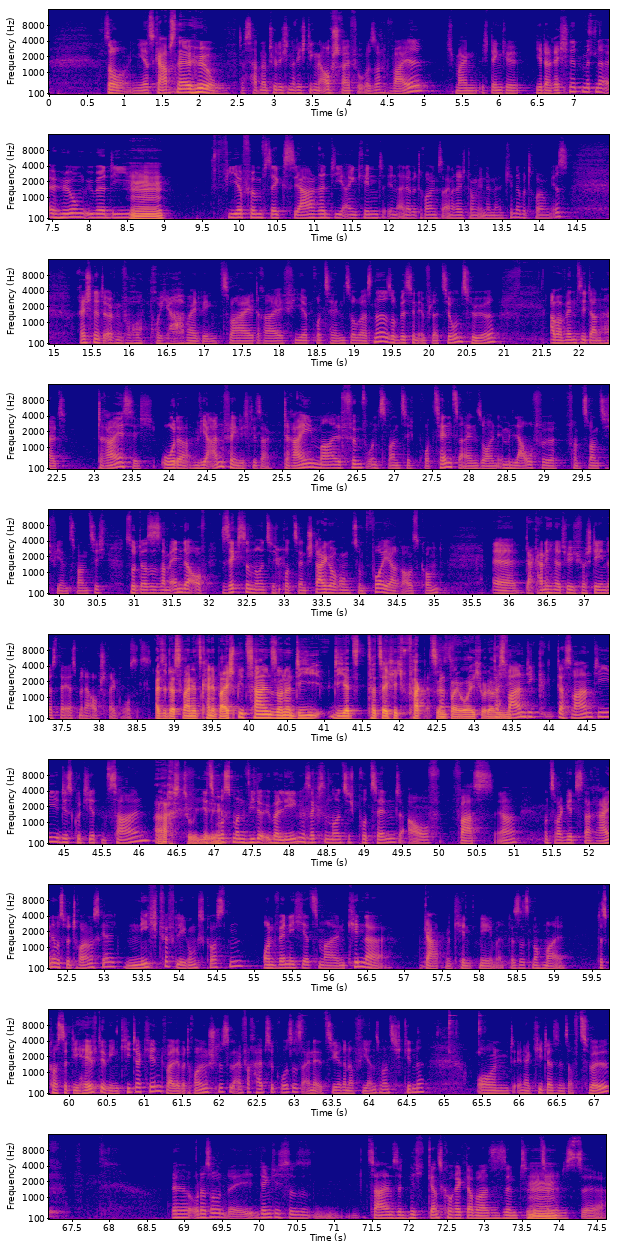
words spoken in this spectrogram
So, jetzt gab es eine Erhöhung. Das hat natürlich einen richtigen Aufschrei verursacht, weil, ich meine, ich denke, jeder rechnet mit einer Erhöhung über die Mhm. vier, fünf, sechs Jahre, die ein Kind in einer Betreuungseinrichtung, in einer Kinderbetreuung ist, rechnet irgendwo pro Jahr meinetwegen zwei, drei, vier Prozent, sowas, ne? So ein bisschen Inflationshöhe. Aber wenn sie dann halt 30 oder wie anfänglich gesagt, dreimal 25 Prozent sein sollen im Laufe von 2024, sodass es am Ende auf 96 Prozent Steigerung zum Vorjahr rauskommt, äh, da kann ich natürlich verstehen, dass da erstmal der Aufschrei groß ist. Also das waren jetzt keine Beispielzahlen, sondern die, die jetzt tatsächlich Fakt sind Das- bei euch, oder Das wie? waren, die, das waren die diskutierten Zahlen. Ach du je. Jetzt muss man wieder überlegen, 96 Prozent auf was, ja? Und zwar geht es da rein ums Betreuungsgeld, nicht Verpflegungskosten. Und wenn ich jetzt mal ein Kindergartenkind nehme, das ist nochmal, das kostet die Hälfte wie ein Kita-Kind, weil der Betreuungsschlüssel einfach halb so groß ist. Eine Erzieherin auf 24 Kinder und in der Kita sind es auf 12 äh, oder so, denke ich. So, Zahlen sind nicht ganz korrekt, aber sie sind äh, Mhm. zumindest äh,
